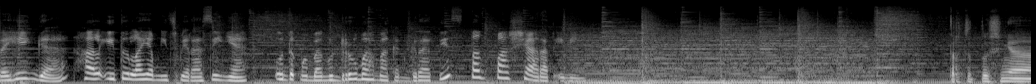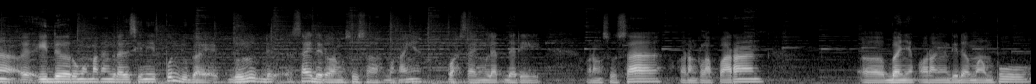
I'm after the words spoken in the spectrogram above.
Sehingga hal itulah yang menginspirasinya untuk membangun rumah makan gratis tanpa syarat ini. tercetusnya eh, ide rumah makan gratis ini pun juga ya, dulu saya dari orang susah. Makanya wah saya ngeliat dari orang susah orang kelaparan eh, banyak orang yang tidak mampu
